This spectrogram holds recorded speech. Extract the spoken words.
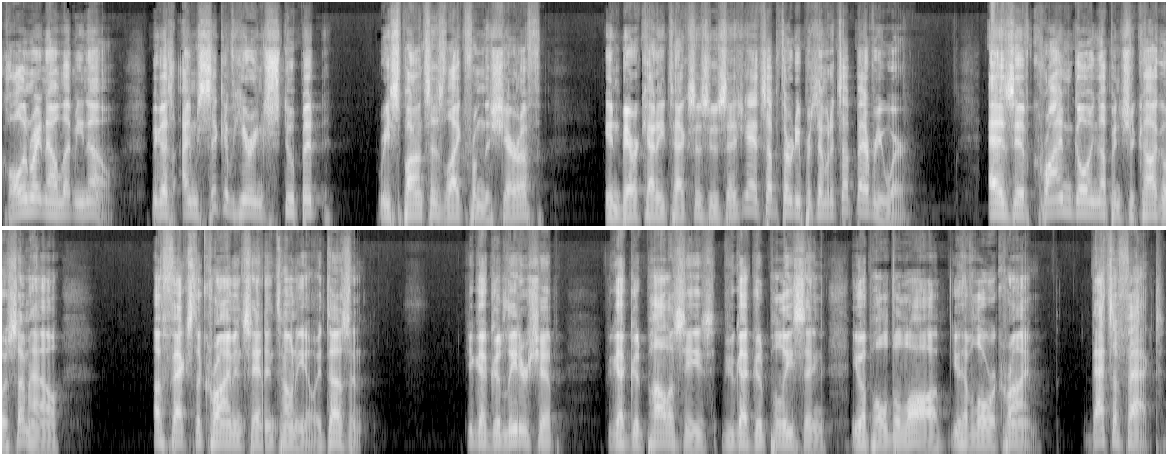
Call in right now, let me know. Because I'm sick of hearing stupid responses like from the sheriff in Bexar County, Texas, who says, yeah, it's up 30%, but it's up everywhere. As if crime going up in Chicago somehow affects the crime in San Antonio. It doesn't. If you got good leadership, if you got good policies, if you got good policing, you uphold the law, you have lower crime. That's a fact.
